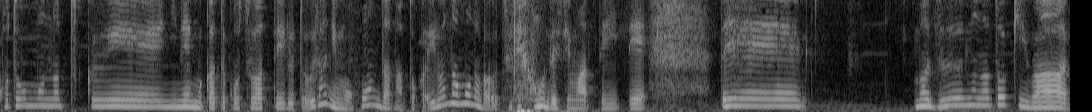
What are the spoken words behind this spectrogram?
子供の机にね向かってこう座っていると裏にも本棚とかいろんなものが映り込んでしまっていてでまあズームの時は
